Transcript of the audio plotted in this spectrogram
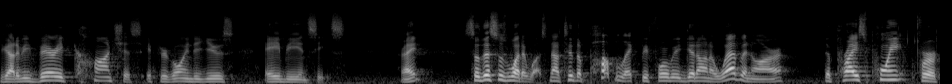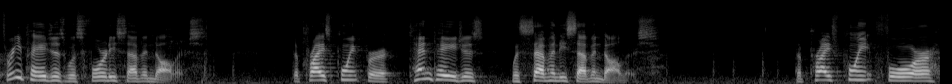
You got to be very conscious if you're going to use A, B, and C's, right? So this was what it was. Now, to the public, before we get on a webinar, the price point for three pages was $47. The price point for 10 pages was $77. The price point for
